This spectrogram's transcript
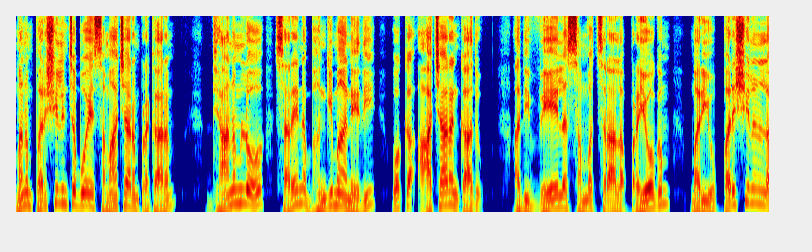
మనం పరిశీలించబోయే సమాచారం ప్రకారం ధ్యానంలో సరైన భంగిమ అనేది ఒక ఆచారం కాదు. అది వేల సంవత్సరాల ప్రయోగం మరియు పరిశీలనల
